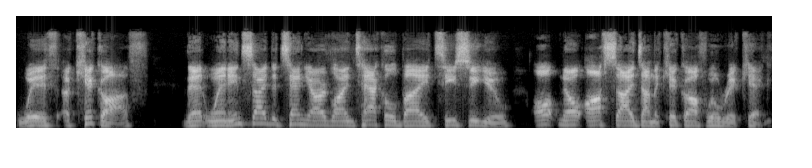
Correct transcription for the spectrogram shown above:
with a kickoff that went inside the 10 yard line, tackled by TCU. Oh, no, offsides on the kickoff, will re kick.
